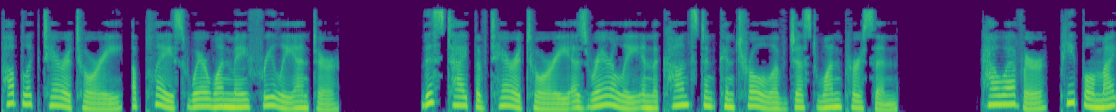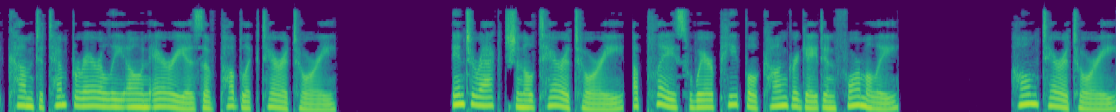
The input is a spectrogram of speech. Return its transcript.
Public territory, a place where one may freely enter. This type of territory is rarely in the constant control of just one person. However, people might come to temporarily own areas of public territory. Interactional territory, a place where people congregate informally Home territory,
